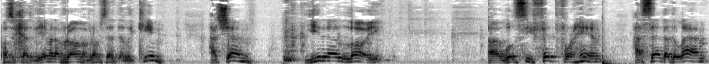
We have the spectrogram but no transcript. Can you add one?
Pasuk Chet, Vayomer Avram, Avram said, Elikim, Hashem, Yira loy, uh, will see fit for him, has said that the lamb,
